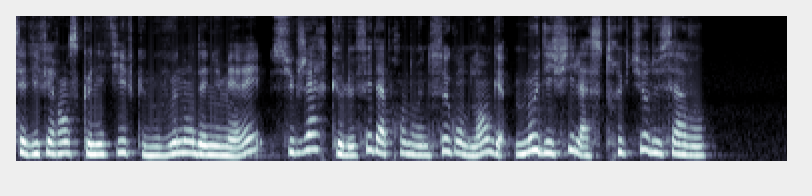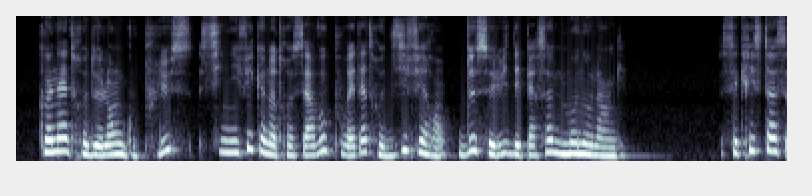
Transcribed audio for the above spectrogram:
Ces différences cognitives que nous venons d'énumérer suggèrent que le fait d'apprendre une seconde langue modifie la structure du cerveau. Connaître deux langues ou plus signifie que notre cerveau pourrait être différent de celui des personnes monolingues. C'est Christos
